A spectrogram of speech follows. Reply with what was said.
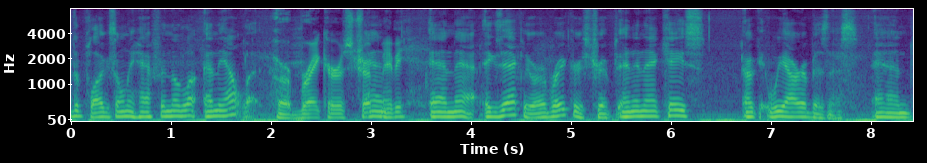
the plug's only half in the lo- in the outlet. Or a breaker's trip, and, maybe. And that exactly, or a breaker's tripped. And in that case, okay, we are a business, and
